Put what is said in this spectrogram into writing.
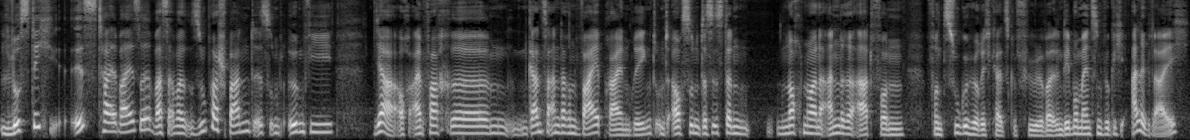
lustig ist teilweise, was aber super spannend ist und irgendwie ja auch einfach äh, einen ganz anderen Vibe reinbringt und auch so das ist dann noch nur eine andere Art von von Zugehörigkeitsgefühl, weil in dem Moment sind wirklich alle gleich.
